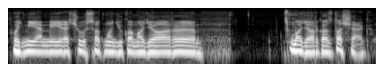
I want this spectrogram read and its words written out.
hogy milyen mélyre csúszhat mondjuk a magyar, magyar gazdaság?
